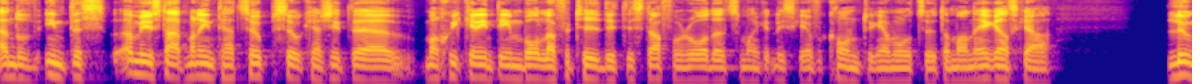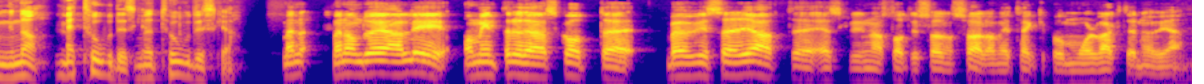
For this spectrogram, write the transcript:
ändå inte, just det här att man inte hetsar upp sig och kanske inte, man skickar inte in bollar för tidigt i straffområdet så man riskerar att få kontringar mot sig utan man är ganska lugna. Metodiska. Metodiska. Men, men om du är ärlig, om inte det där skottet, behöver vi säga att eh, Eskelin har stått i Sundsvall om vi tänker på målvakten nu igen.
